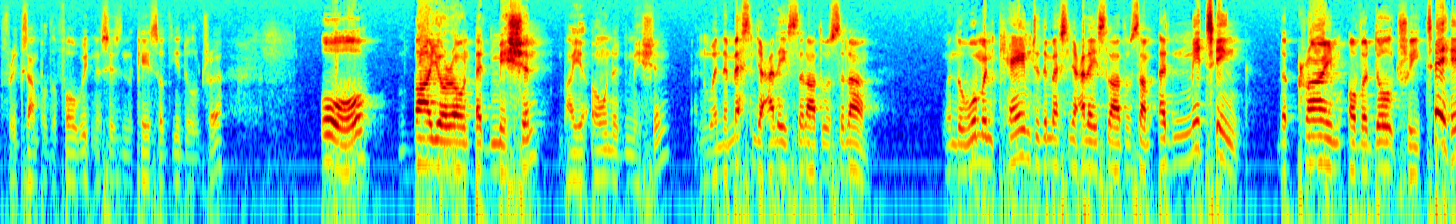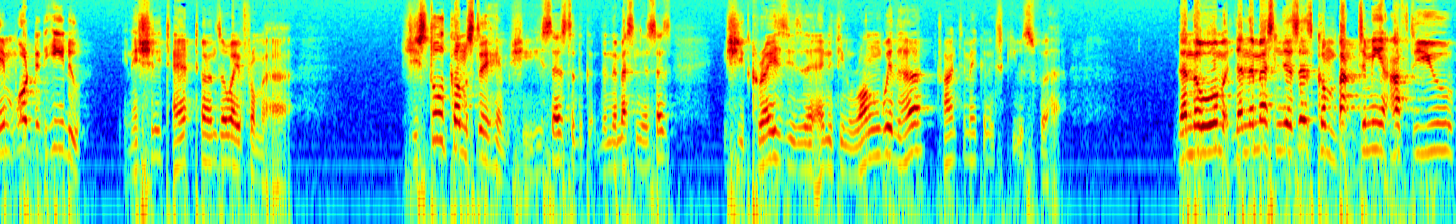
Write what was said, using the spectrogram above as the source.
for example, the four witnesses in the case of the adulterer, or by your own admission, by your own admission, and when the Messenger والسلام, when the woman came to the Messenger والسلام, admitting the crime of adultery to him, what did he do? Initially turns away from her. She still comes to him. She, he says to the, then the messenger says, is she crazy? Is there anything wrong with her? Trying to make an excuse for her. Then the woman, then the messenger says, "Come back to me after you,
